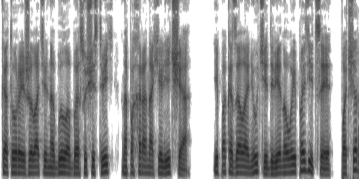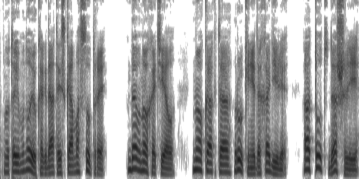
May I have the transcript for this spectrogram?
которые желательно было бы осуществить на похоронах Ильича, и показал Анюте две новые позиции, почерпнутые мною когда-то из Кама-сутры. Давно хотел, но как-то руки не доходили, а тут дошли.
